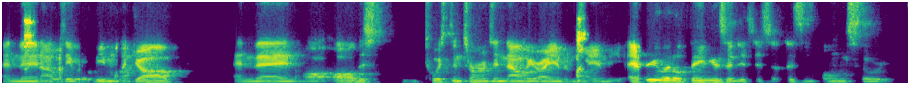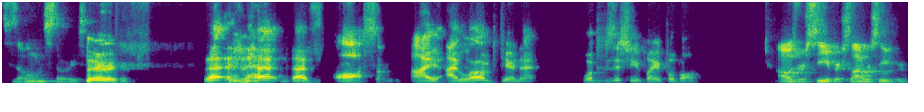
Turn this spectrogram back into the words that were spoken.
And then I was able to leave my job. And then all, all this twists and turns. And now here I am in Miami. Every little thing is, an, is, is, is his own story. It's his own story. Dude, that, that, that's awesome. I, I loved hearing that. What position you play in football? I was receiver, slot receiver.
